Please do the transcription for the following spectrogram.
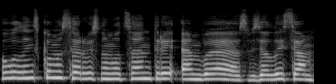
У Волинському сервісному центрі МВС взялися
